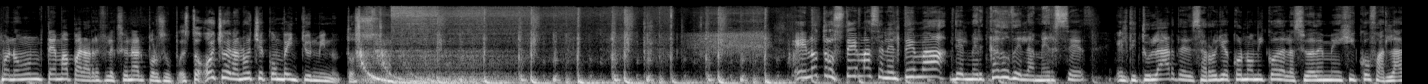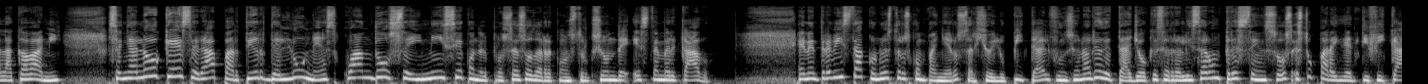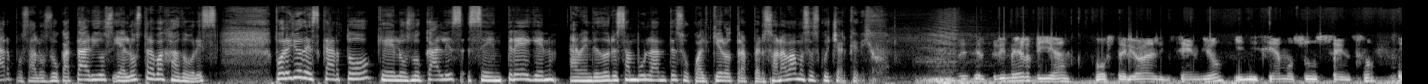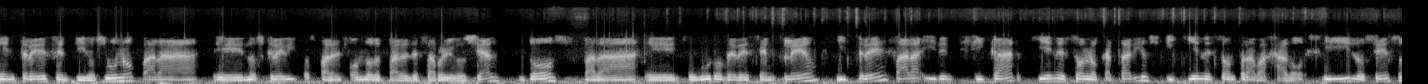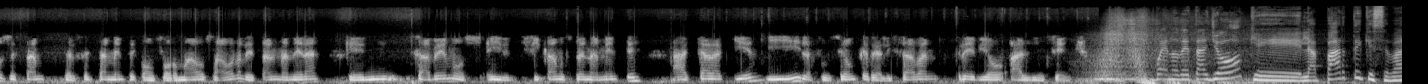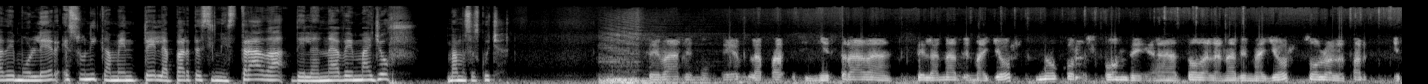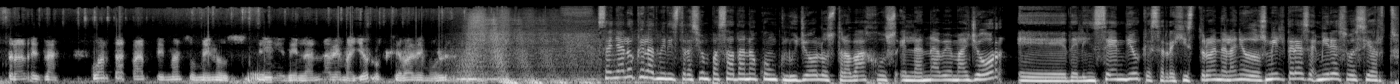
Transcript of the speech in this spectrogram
Bueno, un tema para reflexionar, por supuesto. 8 de la noche con 21 minutos. En otros temas, en el tema del mercado de la Merced, el titular de Desarrollo Económico de la Ciudad de México, Fadlala Cabani, señaló que será a partir del lunes cuando se inicie con el proceso de reconstrucción de este mercado. En entrevista con nuestros compañeros Sergio y Lupita, el funcionario detalló que se realizaron tres censos, esto para identificar pues, a los locatarios y a los trabajadores. Por ello descartó que los locales se entreguen a vendedores ambulantes o cualquier otra persona. Vamos a escuchar qué dijo. Desde el primer día posterior al incendio iniciamos un censo en tres sentidos. Uno, para eh, los créditos para el Fondo de- para el Desarrollo Social. Dos, para eh, el seguro de desempleo. Y tres, para identificar quiénes son locatarios y quiénes son trabajadores. Y los censos están perfectamente conformados ahora de tal manera que sabemos e identificamos plenamente a cada quien y la función que realizaban previo al incendio. Bueno, detalló que la parte que se va a demoler es únicamente la parte siniestrada de la nave mayor. Vamos a escuchar. se va a remover la parte siniestrada de la nave mayor, no corresponde a toda la nave mayor, solo a la parte siniestrada, es la cuarta parte más o menos eh, de la nave mayor lo que se va a demoler. Señaló que la administración pasada no concluyó los trabajos en la nave mayor eh, del incendio que se registró en el año 2013. Mire, eso es cierto.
